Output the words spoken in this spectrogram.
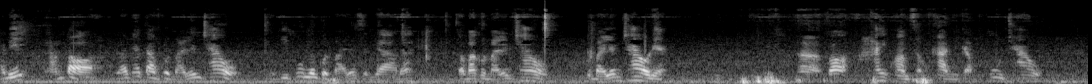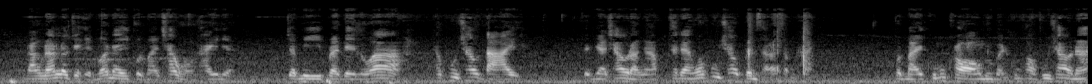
อันนี้ถามต่อแล้วถ้าตามกฎหมายเรื่องเช่าเมื่อกี้พูดเรื่องกฎหมายเรื่องสัญญานะต่อมากฎหมายเรื่องเช่ากฎหมายเรื่องเช่าเนี่ยก็ให้ความสำคัญกับผู้เช่า ดังนั้นเราจะเห็นว่าในกฎหมายเช่าของไทยเนี่ยจะมีประเด็นว่าถ้าผู้เช่าตายสัญญาเช่าระงับ แสดงว่าผู้เช่าเป็นสาระสำคัญกฎหมายคุ้มครองดูเหมือนคุ้มครองผู้เช่านะ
